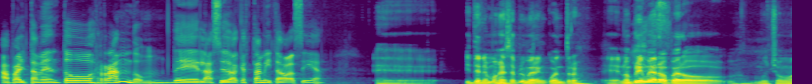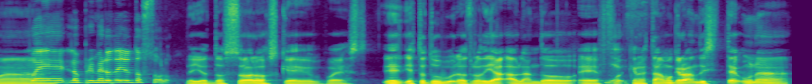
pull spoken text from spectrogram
apartamentos random de la ciudad que está mitad vacía. Eh, y tenemos ese primer encuentro. Eh, no primero, pero mucho más Pues los primeros de ellos dos solos. de ellos dos solos. Que pues. Y esto tú el otro día hablando, eh, fue- Yes. que nos estábamos grabando, hiciste una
